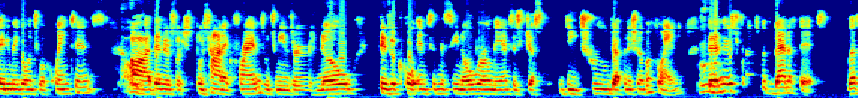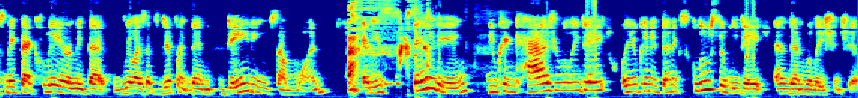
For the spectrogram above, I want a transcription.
then you may go into acquaintance. Oh. Uh, then there's like platonic friends, which means there's no physical intimacy, no romance. It's just the true definition of a friend. Then there's friends with benefits. Let's make that clear and make that realize that's different than dating someone and either dating, you can casually date or you can then exclusively date and then relationship.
